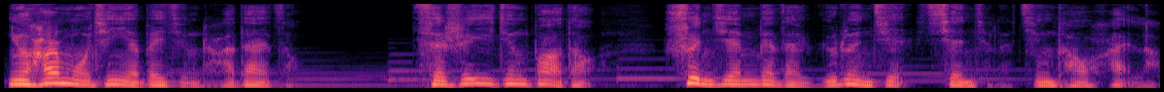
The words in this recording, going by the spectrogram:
女孩母亲也被警察带走。此时一经报道，瞬间便在舆论界掀起了惊涛骇浪。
